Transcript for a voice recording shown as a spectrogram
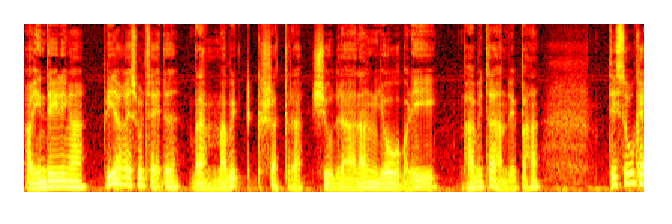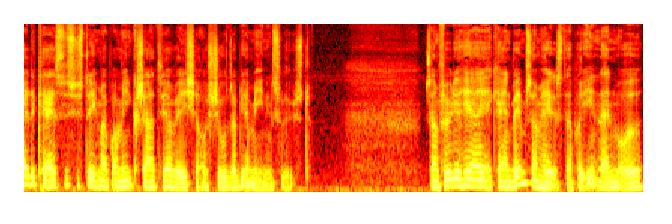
og inddelinger, bliver resultatet Brahmavit Kshatra Shudranang Yobali Bhavita Vipaha. Det såkaldte kastesystem af Brahmin, Kshatriya, Vaishya og Shudra bliver meningsløst. Som følge heraf kan en hvem som helst, der på en eller anden måde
